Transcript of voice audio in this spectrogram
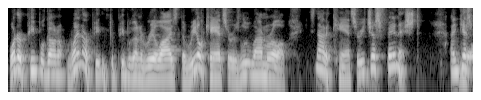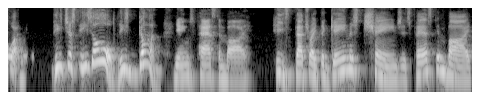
What are people going to, when are people, people going to realize the real cancer is Lou Lamoriello? He's not a cancer. He just finished. And guess what? He's just he's old. He's done. Games passed him by. He's that's right. The game has changed. It's passed him by.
